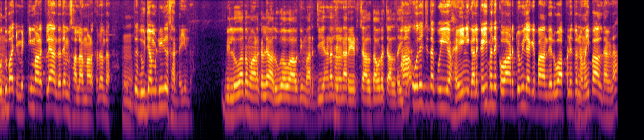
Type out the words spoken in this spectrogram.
ਉਦੋਂ ਬਾਅਦ ਚ ਮਿੱਟੀ ਮਾਲਕ ਲਿਆਂਦਾ ਤੇ ਮਸਾਲਾ ਮਾਲਕ ਦਾ ਹੁੰਦਾ। ਤੇ ਦੂਜਾ ਮਟੀਰੀਅਲ ਸਾਡਾ ਹੀ ਹੁੰਦਾ। ਵੀ ਲੋਹਾ ਤਾਂ ਮਾਲਕ ਲਿਆ ਦੂਗਾ ਉਹ ਆਪਦੀ ਮਰਜ਼ੀ ਹੈ ਹਨਾ ਜਿੰਨਾ ਰੇਟ ਚੱਲਦਾ ਉਹਦਾ ਚੱਲਦਾ ਹੀ ਹਾਂ ਉਹਦੇ ਚ ਤਾਂ ਕੋਈ ਹੈ ਹੀ ਨਹੀਂ ਗੱਲ ਕਈ ਬੰਦੇ ਕੁਆੜ ਚੋਂ ਵੀ ਲੈ ਕੇ ਪਾਉਂਦੇ ਲੋਹਾ ਆਪਣੇ ਤੋਂ ਨਵਾਂ ਹੀ ਭਾਲਦਾ ਅਗਲਾ।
